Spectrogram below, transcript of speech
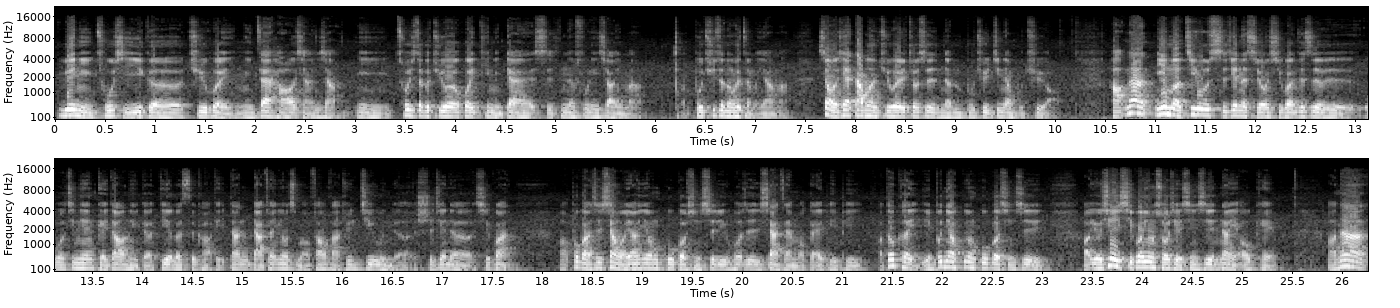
约你出席一个聚会，你再好好想一想，你出席这个聚会会替你带来时间的复利效应吗？不去真的会怎么样嘛？像我现在大部分聚会就是能不去尽量不去哦。好，那你有没有记录时间的使用习惯？这是我今天给到你的第二个思考题。那你打算用什么方法去记录你的时间的习惯？啊，不管是像我一样用 Google 形式，力，或是下载某个 APP 啊，都可以，也不一定要用 Google 形式啊。有些人习惯用手写形式，那也 OK。好，那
